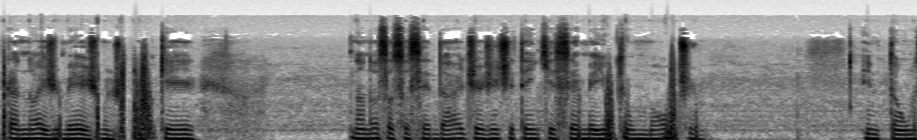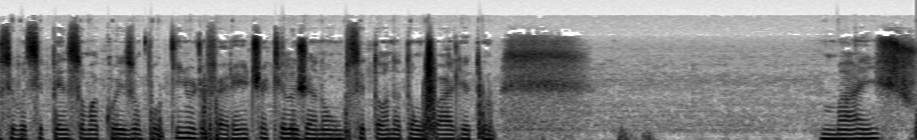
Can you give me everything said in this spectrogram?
para nós mesmos, porque na nossa sociedade a gente tem que ser meio que um molde. Então, se você pensa uma coisa um pouquinho diferente, aquilo já não se torna tão válido. Mas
